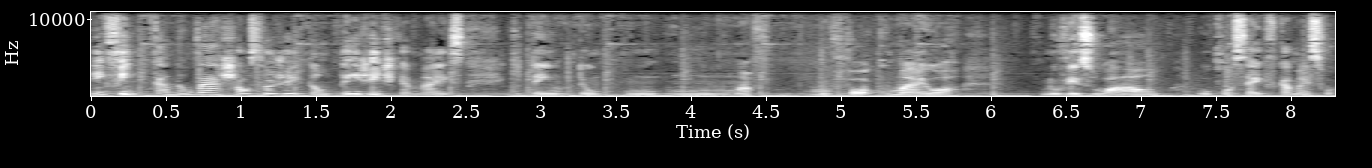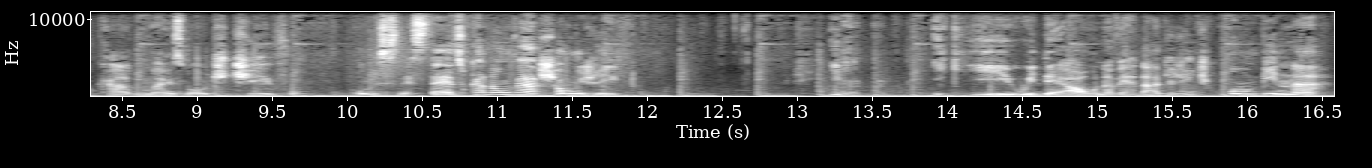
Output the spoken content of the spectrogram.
Enfim, cada um vai achar o seu jeitão. Tem gente que é mais que tem, tem um, um, uma, um foco maior no visual, ou consegue ficar mais focado mais no auditivo, ou no sinestésico. Cada um vai achar um jeito. E, e, e o ideal, na verdade, é a gente combinar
